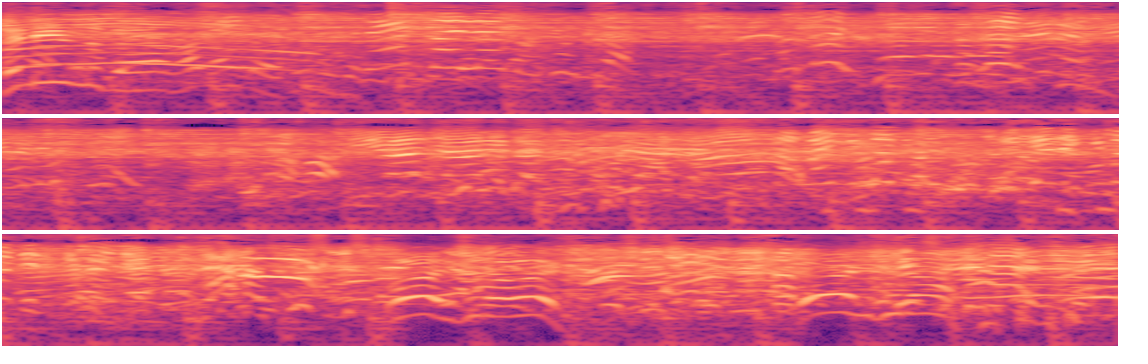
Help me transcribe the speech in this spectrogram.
Delírio, velho. Ouais, je vais, ouais. Ouais.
